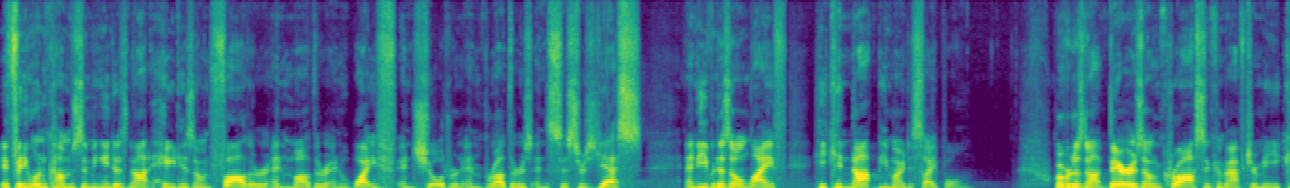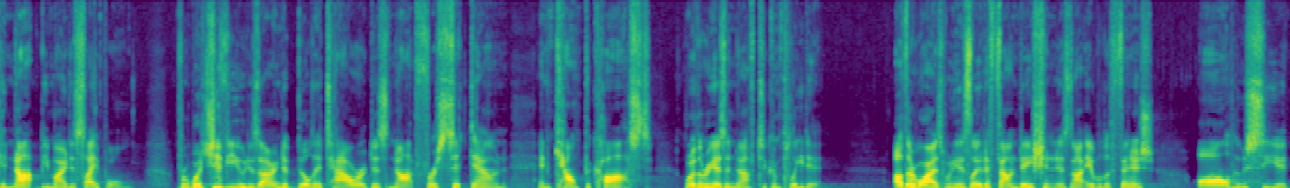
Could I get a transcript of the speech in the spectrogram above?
If anyone comes to me and does not hate his own father and mother and wife and children and brothers and sisters, yes, and even his own life, he cannot be my disciple. Whoever does not bear his own cross and come after me cannot be my disciple. For which of you, desiring to build a tower, does not first sit down and count the cost, whether he has enough to complete it? Otherwise, when he has laid a foundation and is not able to finish, all who see it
